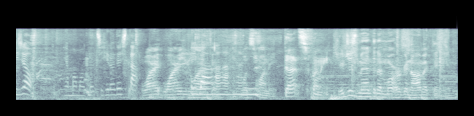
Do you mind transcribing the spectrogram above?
以上山本千尋でした Why, why are you laughing? What's funny? That's funny. You're just mad that I'm more ergonomic than you.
